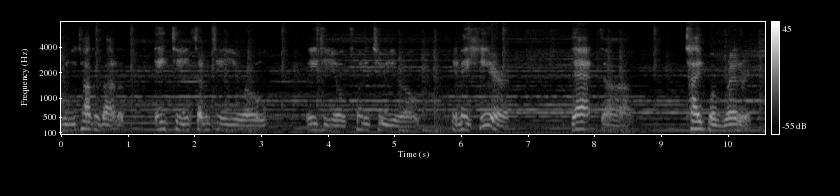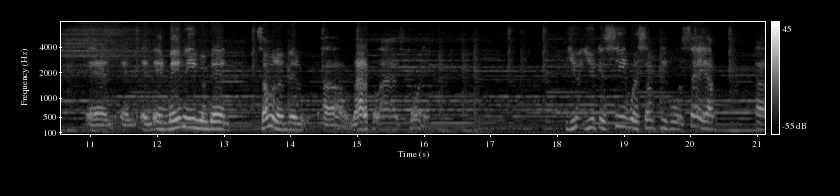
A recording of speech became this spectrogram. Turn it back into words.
when you're talking about an 18, 17 year old, 18 year old, 22 year old, and they hear that uh, type of rhetoric, and, and, and, and maybe even been, some of them been uh, radicalized toward it. You, you can see where some people would say, I'm, I,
